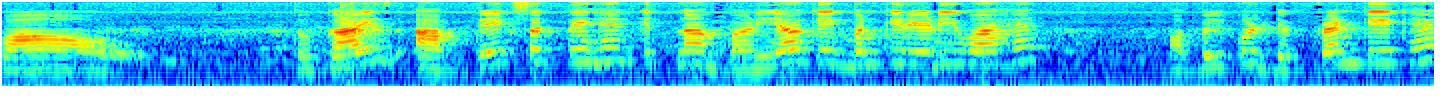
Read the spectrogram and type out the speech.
वाओ। तो गाइज़ आप देख सकते हैं कितना बढ़िया केक बन के रेडी हुआ है और बिल्कुल डिफरेंट केक है।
